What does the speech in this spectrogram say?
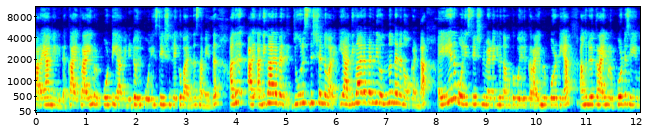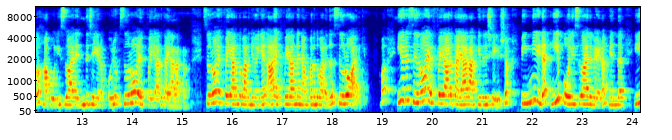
പറയാൻ വേണ്ടിയിട്ട് ക്രൈം റിപ്പോർട്ട് ചെയ്യാൻ വേണ്ടിയിട്ട് ഒരു പോലീസ് സ്റ്റേഷനിലേക്ക് വരുന്ന സമയത്ത് അത് അ- അധികാരപരിധി ജൂറിസ്ഡിക്ഷൻ എന്ന് പറയും. ഈ അധികാരപരിധി ഒന്നും തന്നെ നോക്കണ്ട. ഏത് പോലീസ് സ്റ്റേഷനിൽ വേണമെങ്കിലും നമുക്ക് പോയി ഒരു ക്രൈം റിപ്പോർട്ട് ചെയ്യാം. അങ്ങനെ ഒരു ക്രൈം റിപ്പോർട്ട് ചെയ്യുമ്പോൾ ആ പോലീസുകാർ എന്ത് ചെയ്യണം? ഒരു സീറോ എഫ് ഐ ആർ തയ്യാറാക്കണം. സീറോ എഫ് ഐ ആർ എന്ന് പറഞ്ഞു കഴിഞ്ഞാൽ ആ എഫ് ഐ ആറിന്റെ നമ്പർ എന്ന് പറയുന്നത് സീറോ ആയിരിക്കും. അപ്പൊ ഈ ഒരു സീറോ എഫ് ഐ ആർ തയ്യാറാക്കിയതിനു ശേഷം പിന്നീട് ഈ പോലീസുകാർ വേണം എന്ത്? ഈ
